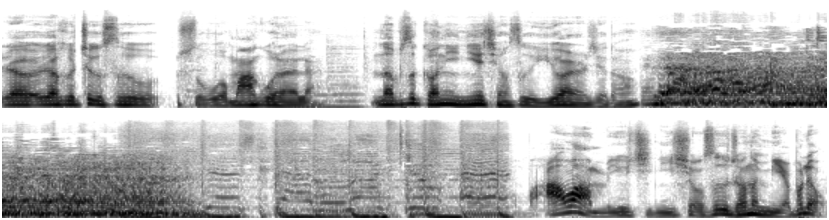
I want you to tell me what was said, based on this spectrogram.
然然后这个时候是我妈过来了，那不是跟你年轻时候一样儿的？娃娃没有气，你小时候真的免不了。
